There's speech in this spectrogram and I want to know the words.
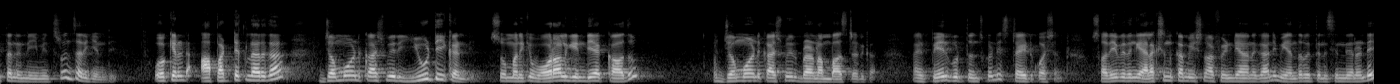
ఇతను నియమించడం జరిగింది. ఓకేనండి. ఆ పర్టికులర్గా జమ్మూ అండ్ కాశ్మీర్ యూటీకి అండి. సో మనకి ఓవరాల్గా ఇండియా కాదు. జమ్మూ అండ్ కాశ్మీర్ బ్రాండ్ అంబాసిడర్గా. ఆయన పేరు గుర్తుంచుకోండి స్ట్రైట్ క్వశ్చన్. సో అదేవిధంగా ఎలక్షన్ కమిషన్ ఆఫ్ ఇండియా అని కానీ మీ అందరికీ తెలిసిందేనండి.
